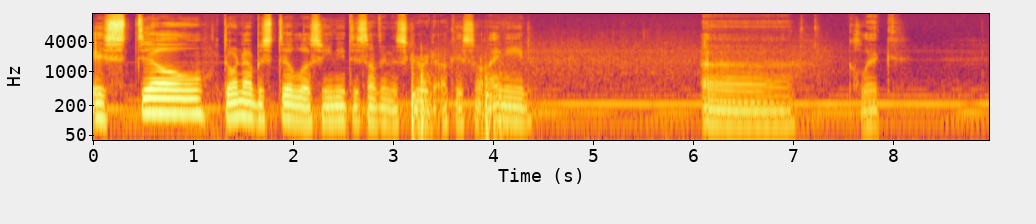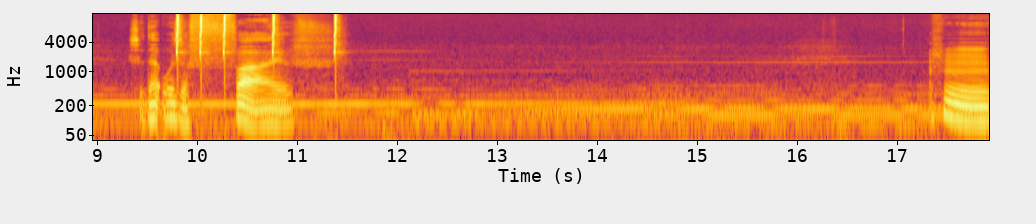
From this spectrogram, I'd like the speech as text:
Is still... Doorknob is still low, so you need to something to screw it. Okay, so I need... Uh... Click. So that was a 5. Hmm.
